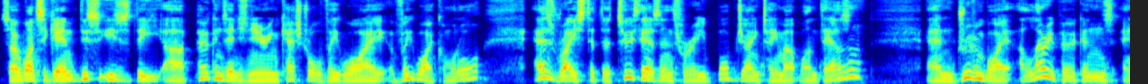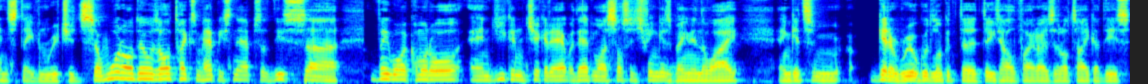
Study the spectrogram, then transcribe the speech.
So once again, this is the uh, Perkins Engineering Castrol VY VY Commodore, as raced at the 2003 Bob Jane T-Mart 1000 and driven by Larry Perkins and Steven Richards. So what I'll do is I'll take some happy snaps of this uh, VY Commodore and you can check it out without my sausage fingers being in the way and get some get a real good look at the detailed photos that I'll take of this.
